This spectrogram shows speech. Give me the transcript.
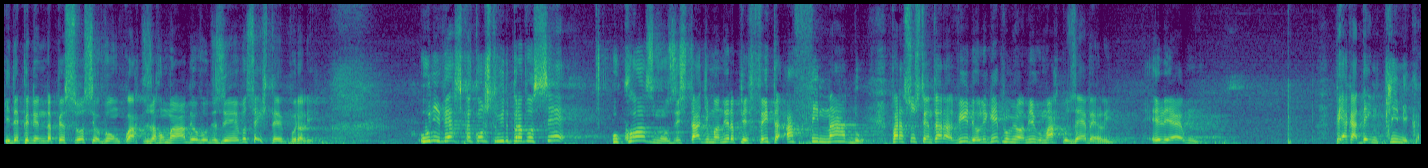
E dependendo da pessoa, se eu vou a um quarto desarrumado, eu vou dizer: você esteve por ali. O universo foi construído para você. O cosmos está de maneira perfeita afinado para sustentar a vida. Eu liguei para o meu amigo Marcos Eberlin. Ele é um PhD em química.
